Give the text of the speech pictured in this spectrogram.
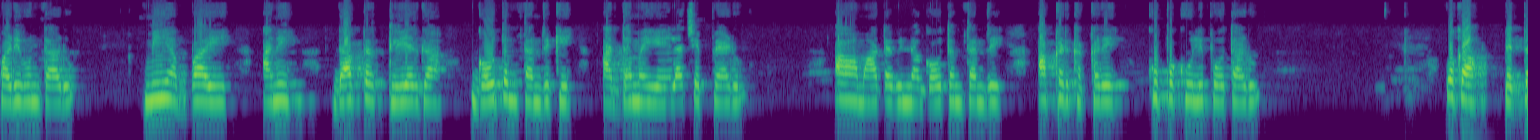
పడి ఉంటాడు. మీ అబ్బాయి అని డాక్టర్ క్లియర్గా గౌతమ్ తండ్రికి అర్థమయ్యేలా చెప్పాడు. ఆ మాట విన్న గౌతమ్ తండ్రి అక్కడికక్కడే కుప్పకూలిపోతాడు. ఒక పెద్ద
